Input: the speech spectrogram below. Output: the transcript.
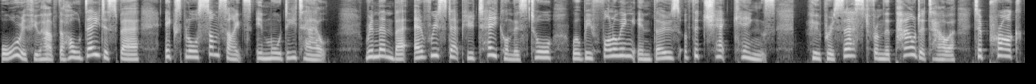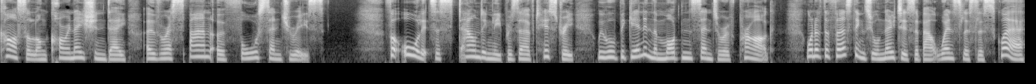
or if you have the whole day to spare, explore some sites in more detail. Remember, every step you take on this tour will be following in those of the Czech kings, who processed from the Powder Tower to Prague Castle on Coronation Day over a span of four centuries. For all its astoundingly preserved history, we will begin in the modern centre of Prague. One of the first things you'll notice about Wenceslas Square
